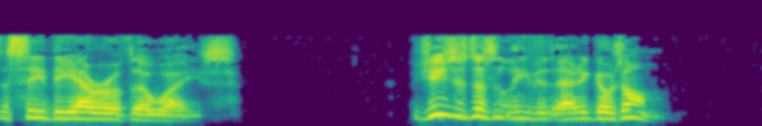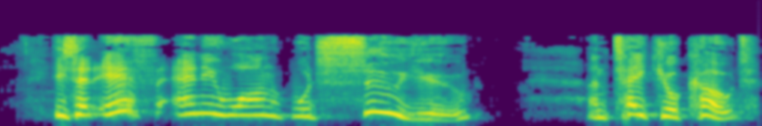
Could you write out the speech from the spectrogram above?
to see the error of their ways. But Jesus doesn't leave it there, he goes on. He said, if anyone would sue you and take your coat,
